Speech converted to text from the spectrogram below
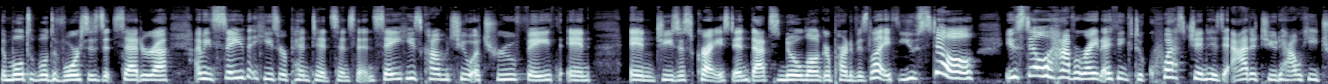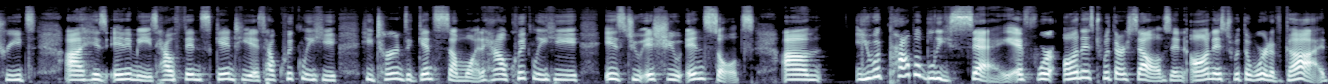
the multiple divorces, etc. I mean, say that he's repented since then. Say he's come to a true faith in in Jesus Christ and that's no longer part of his life, you still you still have a right, I think, to question his attitude, how he treats uh, his enemies, how thin-skinned he is, how quickly he he turns against someone, how quickly he is to issue insults. Um, you would probably say, if we're honest with ourselves and honest with the word of God,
